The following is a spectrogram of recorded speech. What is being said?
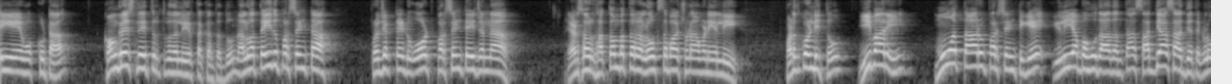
I A ಒಕ್ಕೂಟ ಕಾಂಗ್ರೆಸ್ ನೇತೃತ್ವದಲ್ಲಿ ಇರತಕ್ಕಂಥದ್ದು. ನಲವತ್ತೈದು ಪರ್ಸೆಂಟ್ ಪ್ರೊಜೆಕ್ಟೆಡ್ ವೋಟ್ ಪರ್ಸೆಂಟೇಜನ್ನು ಎರಡು ಸಾವಿರದ ಹತ್ತೊಂಬತ್ತರ ಲೋಕಸಭಾ ಚುನಾವಣೆಯಲ್ಲಿ ಪಡೆದುಕೊಂಡಿತ್ತು. ಈ ಬಾರಿ ಮೂವತ್ತಾರು ಪರ್ಸೆಂಟಿಗೆ ಇಳಿಯಬಹುದಾದಂಥ ಸಾಧ್ಯಾಸಾಧ್ಯತೆಗಳು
